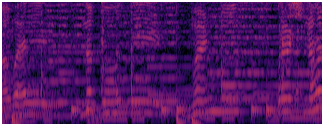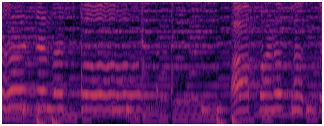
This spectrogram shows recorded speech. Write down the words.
हवय नको ते म्हणणं प्रश्नच नसतो. आपण फक्त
